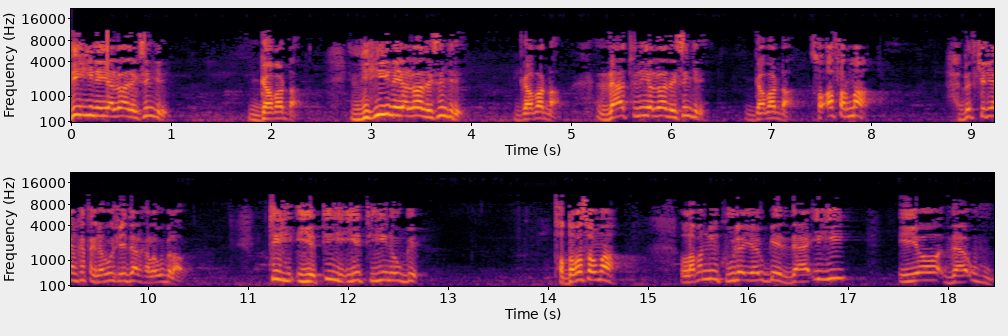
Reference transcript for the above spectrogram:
dihina yaa loo adeegsan jiray? Gabadha. Dihina yaa loo adeegsan jiray? Gabadha. Daatuna yaa loo adeegsan jiray? Gabadha. Soo afar ma? Xabad keliyaan ka tagna wixii daalka lagu bilaabay tih iyo tihi iyo tihina uge toddoba sow maa laba ninkuu leeyahay uge daaihi iyo daauhu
